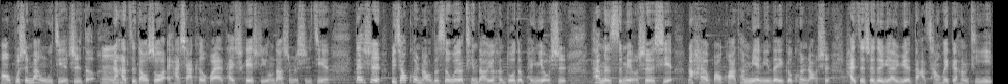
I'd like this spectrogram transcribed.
哦，不是漫无节制的，嗯，让他知道说，哎，他下课回来，他可以使用到什么时间。但是比较困扰的是，我有听到有很多的朋友是，他们是没有设限，然后还有包括他们面临的一个困扰是，孩子随着越来越大，常会跟他们提议，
